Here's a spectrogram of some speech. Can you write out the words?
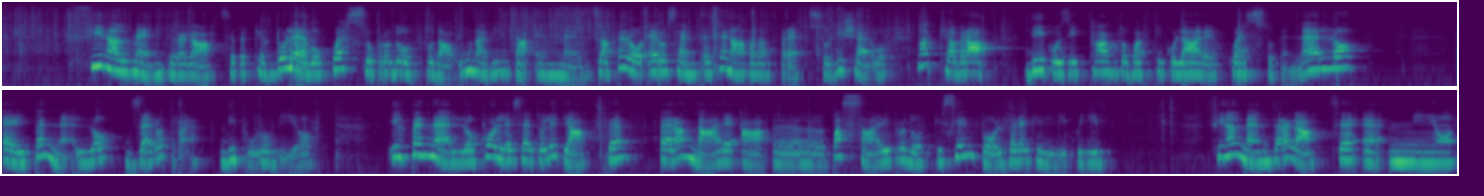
finalmente ragazze perché volevo questo prodotto da una vita e mezza però ero sempre frenata dal prezzo. Dicevo ma che avrà di così tanto particolare questo pennello è il pennello 03 di Puro Bio. Il pennello con le setole piatte per andare a eh, passare i prodotti sia in polvere che liquidi. Finalmente ragazze è mio,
